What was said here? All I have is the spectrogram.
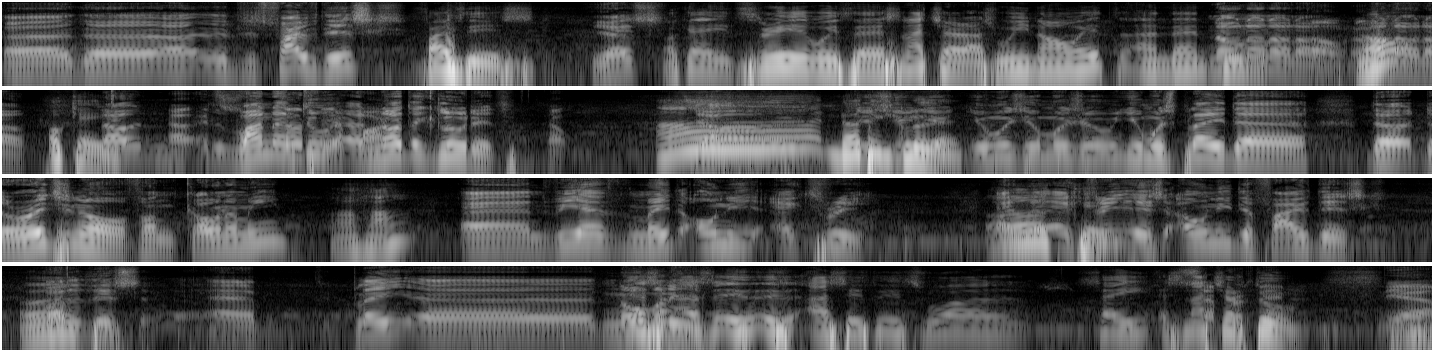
Uh, the, uh, it is five discs. Five discs. Yes. Okay, three with the snatcher as we know it, and then No, two no, no, no, no, no? no, no. Okay. No, No, it's one and two are not included. Ah, Yeah, not dus you- included. You, you, must, you, must, you must play the, the, the original van Konami, Uh huh. and we have made only Act 3. And the Act 3 is only the 5 disc. But it Okay. is uh, play uh, Yes, normally. as, it, as it is was say snatcher two. Yeah,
